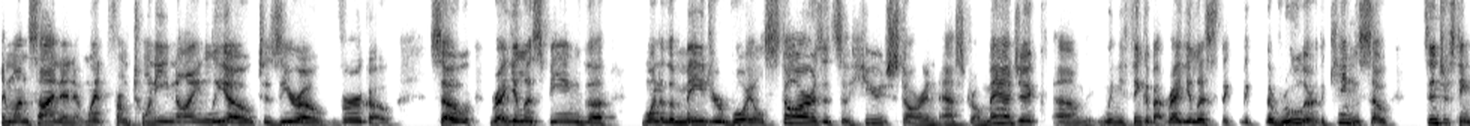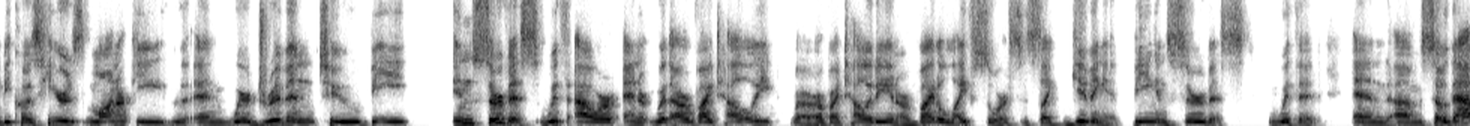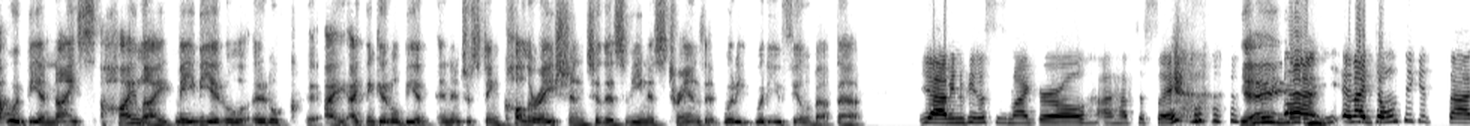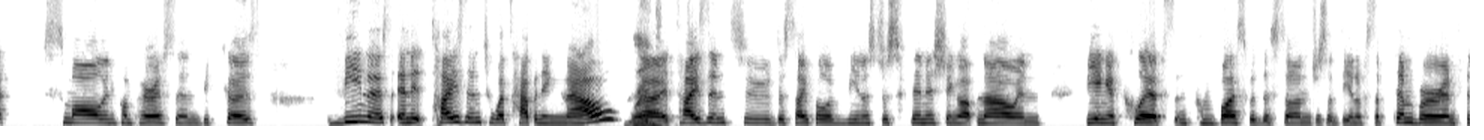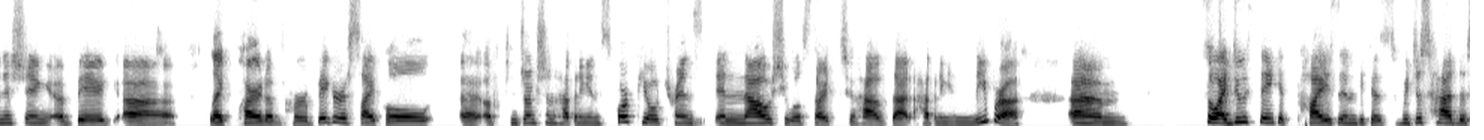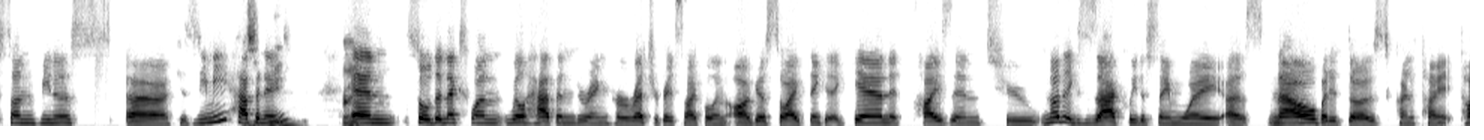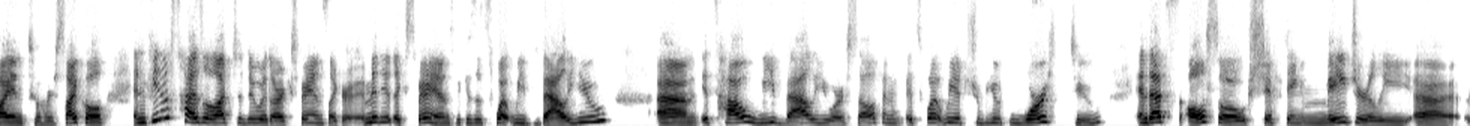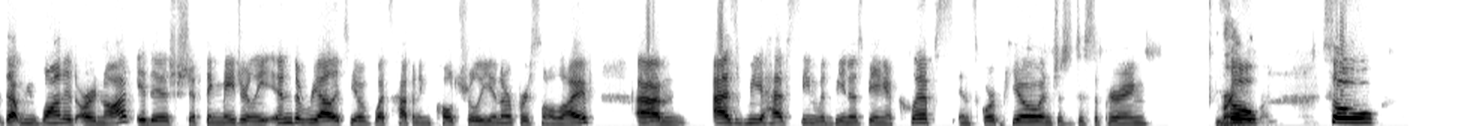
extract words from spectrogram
in one sign, and it went from 29 Leo to zero Virgo. So Regulus being the one of the major royal stars. It's a huge star in astro magic. Um, when you think about Regulus, the, the, the, ruler, the king, so it's interesting because here's monarchy and we're driven to be in service with our with our vitality our vitality and our vital life source. It's like giving it being in service with it. And um, so that would be a nice highlight. Maybe it'll it'll i, I think it'll be a, an interesting coloration to this venus transit. What do you, what do you feel about that yeah i mean venus is my girl i have to say. Yay and, and i don't think it's that small in comparison because venus and it ties into what's happening now. Right. uh, it ties into the cycle of venus just finishing up now and being eclipsed and combust with the sun just at the end of september and finishing a big uh, like part of her bigger cycle uh, of conjunction happening in Scorpio trans, and now she will start to have that happening in Libra. Um, so I do think it ties in because we just had the Sun Venus uh, cazimi happening. Right. And so the next one will happen during her retrograde cycle in August. So I think again, it ties into not exactly the same way as now, but it does kind of tie, tie into her cycle. And Venus has a lot to do with our experience, like our immediate experience, because it's what we value. Um, it's how we value ourselves and it's what we attribute worth to and that's also shifting majorly uh, that we want it or not. It is shifting majorly in the reality of what's happening culturally in our personal life um, as we have seen with venus being eclipsed in scorpio and just disappearing. Right. so so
